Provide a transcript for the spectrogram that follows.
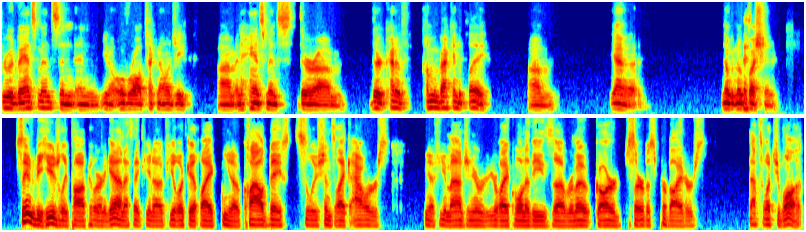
through advancements and and you know overall technology um, enhancements. They're um, they're kind of coming back into play. Um, yeah, no no question. Seem to be hugely popular, and again, I think you know if you look at like you know cloud based solutions like ours, you know if you imagine you're you're like one of these uh, remote guard service providers, that's what you want.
